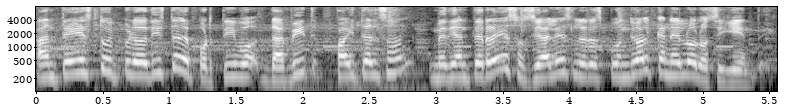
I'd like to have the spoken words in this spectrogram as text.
Ante esto, el periodista deportivo David Feitelson, mediante redes sociales, le respondió al Canelo lo siguiente.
